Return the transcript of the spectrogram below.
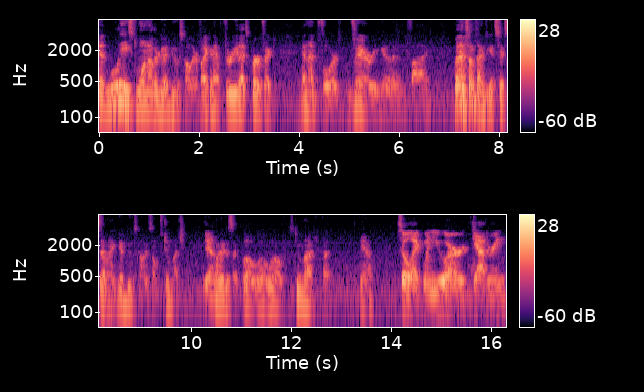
at least one other good goose caller. If I can have three, that's perfect, and then four is very good, and five. But then sometimes you get six, seven, eight good goose callers. It's almost too much. Yeah. Where they're just like, whoa, whoa, whoa, it's too much. But yeah, So like when you are gathering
